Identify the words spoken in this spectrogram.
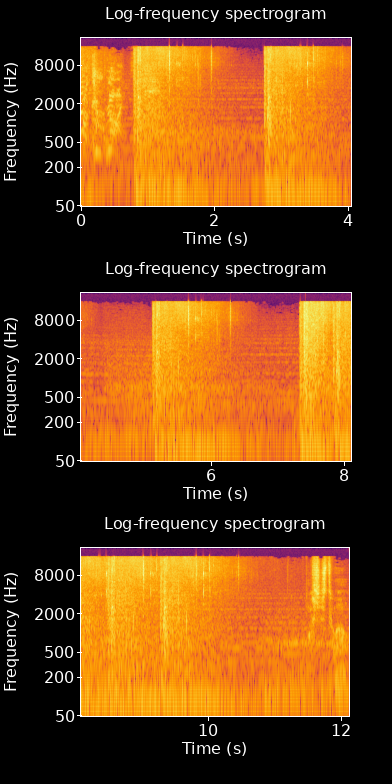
Fuck you, lie! I was just 12.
